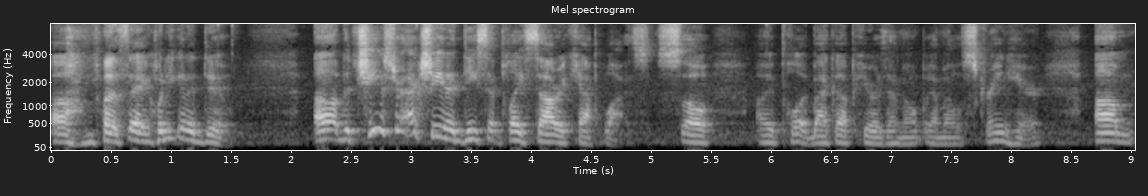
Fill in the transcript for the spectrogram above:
Uh, but saying, what are you going to do? Uh, the Chiefs are actually in a decent place salary cap wise. So let me pull it back up here as I'm on my little screen here. Um,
